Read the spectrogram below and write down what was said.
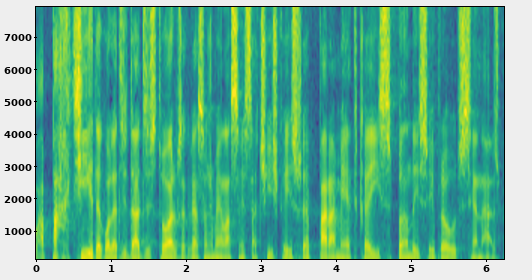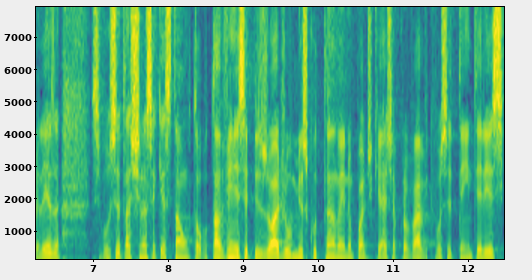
a, partir da coleta de dados históricos, a criação de uma relação estatística, isso é paramétrica e expanda isso aí para outros cenários, beleza? Se você está assistindo essa questão, está tá vendo esse episódio ou me escutando aí no podcast, é provável que você tenha interesse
